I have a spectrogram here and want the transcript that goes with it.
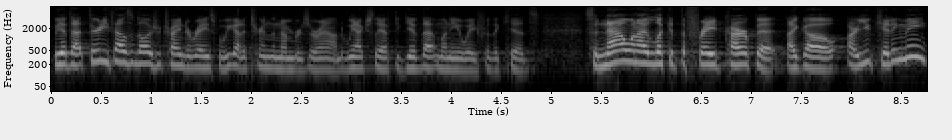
we have that $30,000 we're trying to raise, but we got to turn the numbers around. We actually have to give that money away for the kids. So now when I look at the frayed carpet, I go, Are you kidding me?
